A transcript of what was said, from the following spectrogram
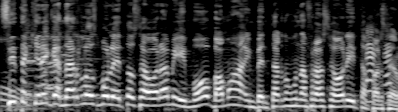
Si te quieres ganar los boletos ahora mismo, vamos a inventarnos una frase ahorita, parcero.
